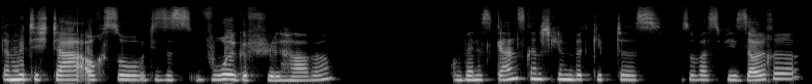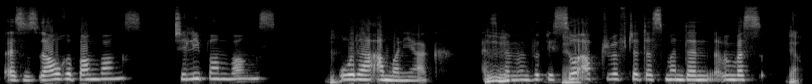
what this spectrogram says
damit ich da auch so dieses Wohlgefühl habe. Und wenn es ganz, ganz schlimm wird, gibt es sowas wie Säure, also saure Bonbons, Chili-Bonbons mhm. oder Ammoniak. Also mhm. wenn man wirklich ja. so abdriftet, dass man dann irgendwas ja.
